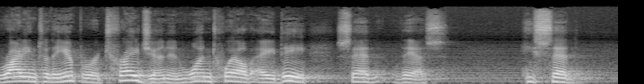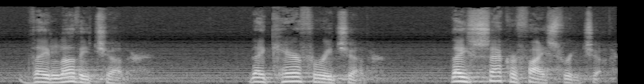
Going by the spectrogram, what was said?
writing to the Emperor Trajan in 112 AD, said this. He said, They love each other, they care for each other, they sacrifice for each other.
